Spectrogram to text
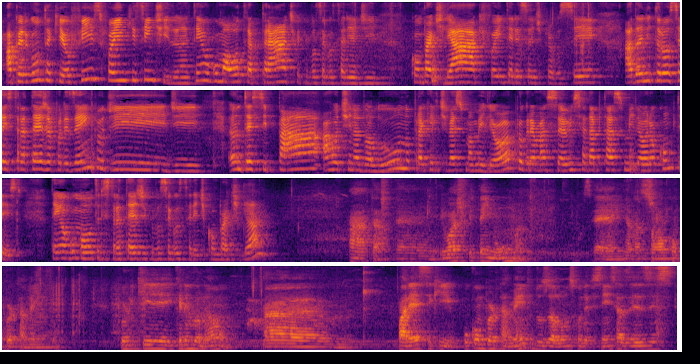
A pergunta que eu fiz foi em que sentido, né? Tem alguma outra prática que você gostaria de compartilhar, que foi interessante para você? A Dani trouxe a estratégia, por exemplo, de, de antecipar a rotina do aluno para que ele tivesse uma melhor programação e se adaptasse melhor ao contexto. Tem alguma outra estratégia que você gostaria de compartilhar? Ah, tá. É, eu acho que tem uma é, em relação ao comportamento. Porque, querendo ou não, ah, parece que o comportamento dos alunos com deficiência às vezes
